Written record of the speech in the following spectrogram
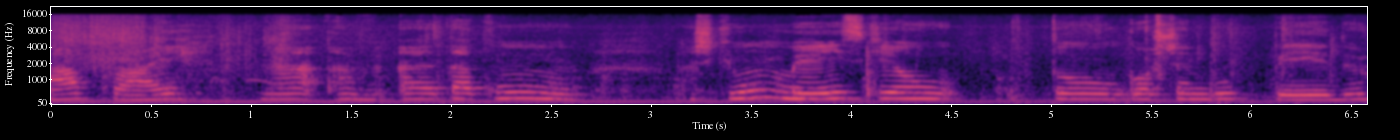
Rapaz, tá com acho que um mês que eu tô gostando do Pedro.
